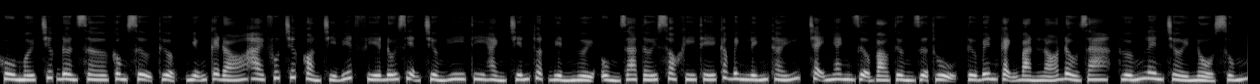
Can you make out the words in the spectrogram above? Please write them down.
Khu mới trước đơn sơ công sự thượng những cái đó 2 phút trước còn chỉ biết phía đối diện trường hy thi hành chiến thuật biển người ủng ra tới so khí thế các binh lính thấy, chạy nhanh dựa vào tường dựa thụ từ bên cạnh bàn ló đầu ra, hướng lên trời nổ súng,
